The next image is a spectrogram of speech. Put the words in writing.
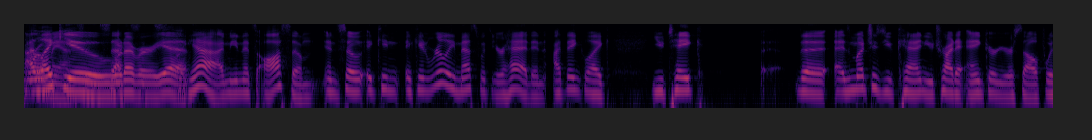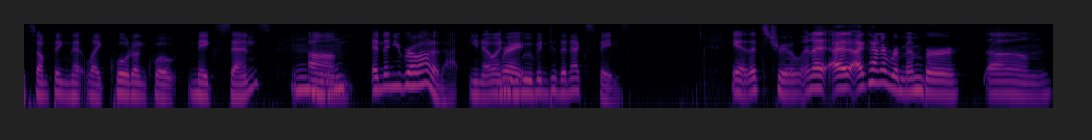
I like you, whatever, It's yeah. like- yeah i mean it's awesome and so it can it can really mess with your head and i think like you take the as much as you can you try to anchor yourself with something that like quote unquote makes sense um and then you grow out of that you know and Mm-hmm. Right. you move into the next phase Yeah, that's true. And I, I, I kind of remember, um,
